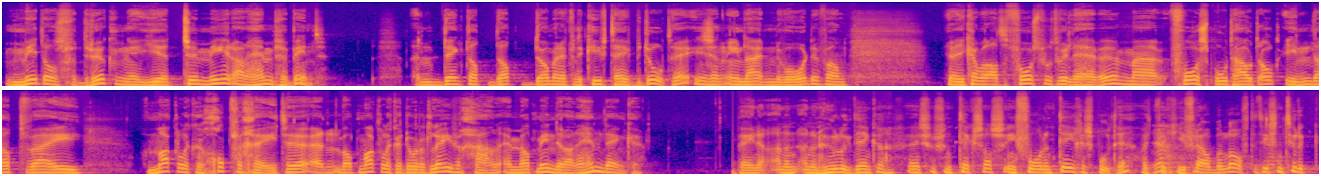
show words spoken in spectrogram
middels verdrukkingen je te meer aan hem verbindt. En ik denk dat dat dominee van de Kieft heeft bedoeld hè, in zijn inleidende woorden van... Ja, je kan wel altijd voorspoed willen hebben, maar voorspoed houdt ook in dat wij makkelijker God vergeten en wat makkelijker door het leven gaan en wat minder aan Hem denken. Bijna aan een, aan een huwelijk denken, zo'n tekst als in voor- en tegenspoed, hè? Wat, wat je je vrouw belooft. Dat is natuurlijk,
